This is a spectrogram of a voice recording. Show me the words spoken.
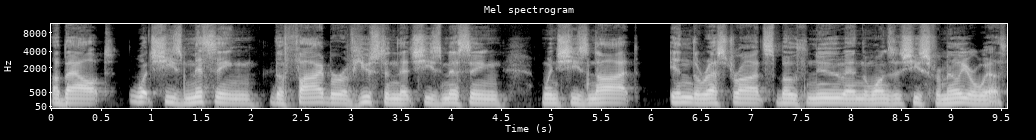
about what she's missing, the fiber of Houston that she's missing when she's not in the restaurants, both new and the ones that she's familiar with.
